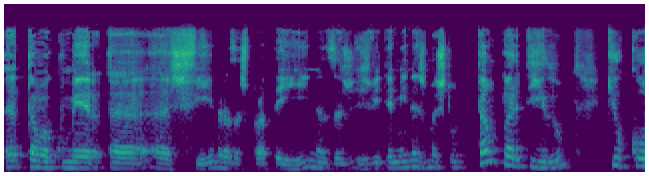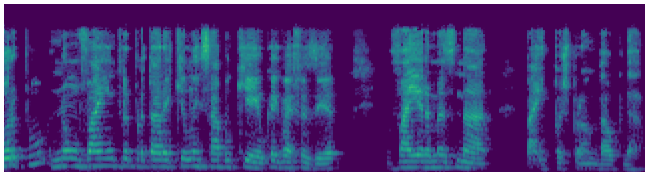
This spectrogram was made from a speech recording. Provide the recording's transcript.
estão a comer uh, as fibras, as proteínas, as, as, vitaminas, mas tudo tão partido que o corpo não vai interpretar aquilo, nem sabe o que é, o que é que vai fazer, vai armazenar. Pá, e depois pronto, dá o que dá.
